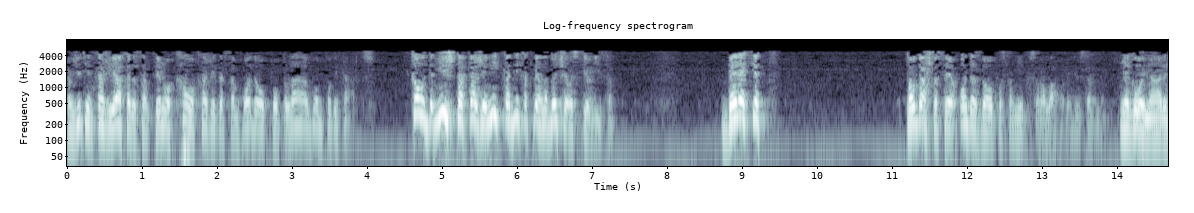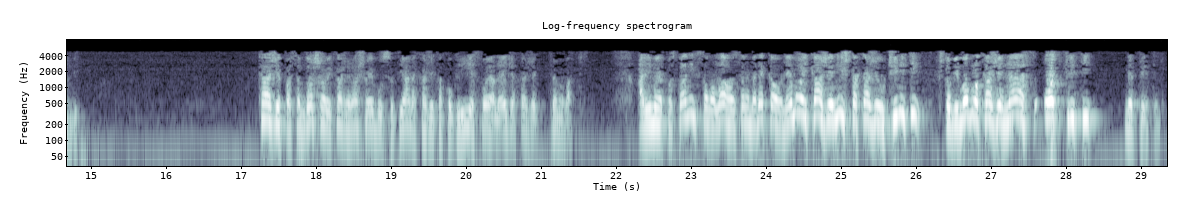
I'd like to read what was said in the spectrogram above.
Međutim, kaže, ja kada sam krenuo, kao kaže da sam hodao po blagom povjetarcu. Kao da ništa, kaže, nikad nikakve hladnoće ostio nisam. Bereket toga što se je odazvao poslaniku, sallallahu alaihi wa sallam, njegovoj naredbi. Kaže, pa sam došao i kaže, našao Ebu Sufjana, kaže, kako grije svoja leđa, kaže, prema vatri. Ali mu je poslanik, sallallahu alaihi wa sallam, rekao, nemoj, kaže, ništa, kaže, učiniti, što bi moglo, kaže, nas otkriti neprijatelju.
